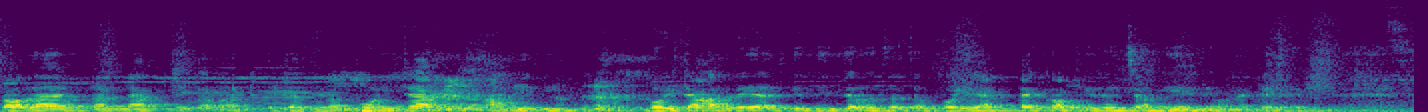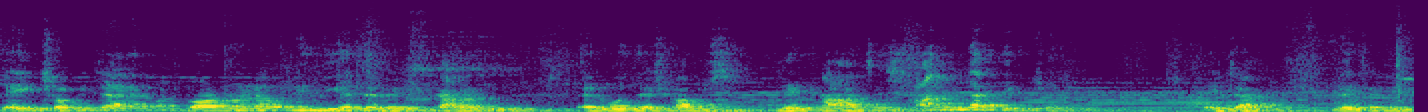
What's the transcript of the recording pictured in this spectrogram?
তলায় ওনার নাম আর এটা দিলাম। বইটা আমি আনিনি বইটা আনলে আজকে দিতে হতো, তো বই একটাই কপি রয়েছে, আমি এনে ওনাকে এই ছবিটা এখন বর্ণনা উনি দিয়ে দেবেন কারণ এর মধ্যে সব লেখা আছে, সাংঘাতিক ছবি। এটা দেখে নিন।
